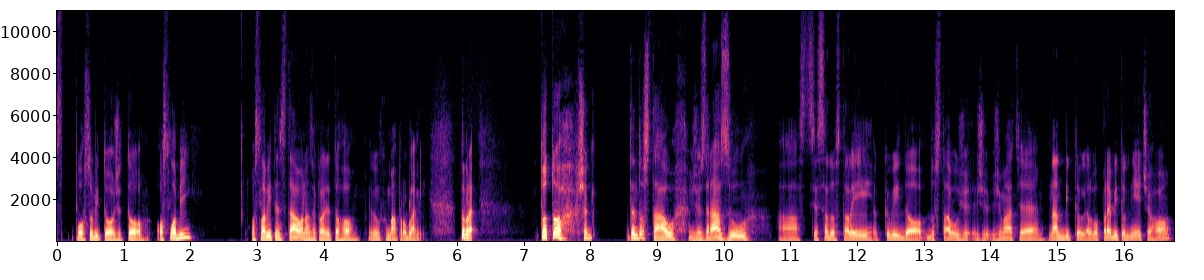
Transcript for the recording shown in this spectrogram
spôsobí to, že to oslabí, oslabí ten stav a na základe toho jednoducho má problémy. Dobre, toto však, tento stav, že zrazu a ste sa dostali akoby do, do stavu, že, že, že máte nadbytok alebo prebytok niečoho,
